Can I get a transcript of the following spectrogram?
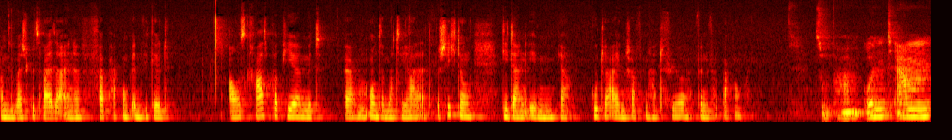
haben wir beispielsweise eine Verpackung entwickelt aus Graspapier mit ähm, unserem Material als Beschichtung, die dann eben ja, gute Eigenschaften hat für, für eine Verpackung. Super. Und ähm,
